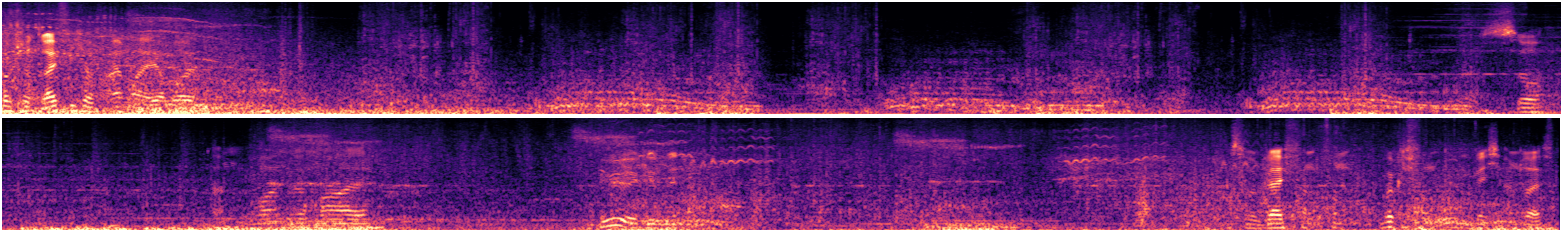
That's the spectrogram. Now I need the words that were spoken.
Kommt schon drei Viecher auf einmal, jawohl. So. Dann wollen wir mal Höhe gewinnen. Gleich von, von wirklich von oben will ich angreifen.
